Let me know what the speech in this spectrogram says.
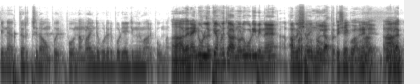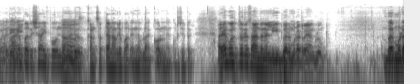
പിന്നെ തെറിച്ചിതാവും പോയി പോകും നമ്മൾ അതിന്റെ കൂടെ ഒരു പൊടിയായിട്ട് ഇങ്ങനെ മാറിപ്പോകും അതിന്റെ ഉള്ളിലേക്ക് നമ്മൾ ചാടിനോട് കൂടി പിന്നെ അപ്രത്യക്ഷമായി പോകും അങ്ങനെയല്ലേ? പെർഷായി പോകുന്ന ഒരു കൺസെപ്റ്റാണ് അവർ പറയുന്നത് ബ്ലാക്ക് ഹോളിനെ കുറിച്ചിട്ട്. അതേപോലത്തെ ഒരു സാധനം തന്നെ ഈ ബെർമുഡ ട്രയാങ്കിളും ബർമുഡ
